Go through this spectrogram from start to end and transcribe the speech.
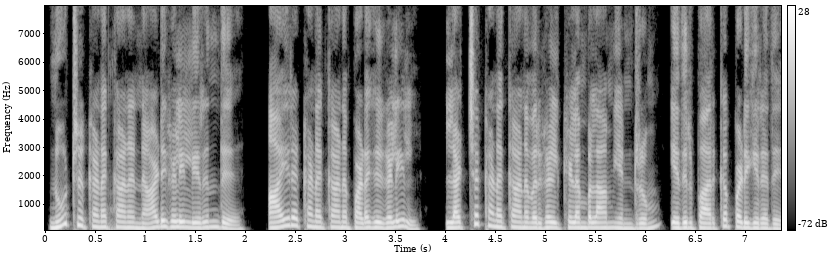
நூற்றுக்கணக்கான நாடுகளிலிருந்து ஆயிரக்கணக்கான படகுகளில் லட்சக்கணக்கானவர்கள் கிளம்பலாம் என்றும் எதிர்பார்க்கப்படுகிறது.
